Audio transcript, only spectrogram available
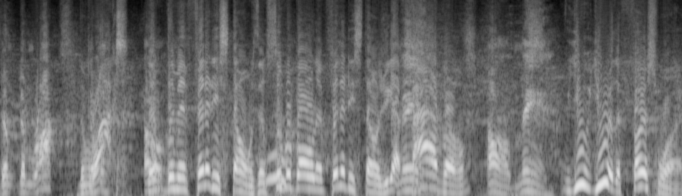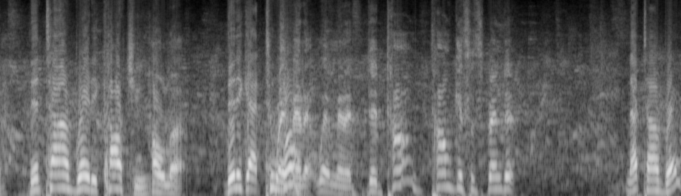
Them, them rocks. Them rocks. Oh, Them, them Infinity Stones. Them Super Bowl Infinity Stones. You got Man. five of them. oh man. You you were the first one. Then Tom Brady caught you. Hold up. Then he got two Wait more. a minute. Wait a minute. Did Tom Tom get suspended? Not Tom Brady.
